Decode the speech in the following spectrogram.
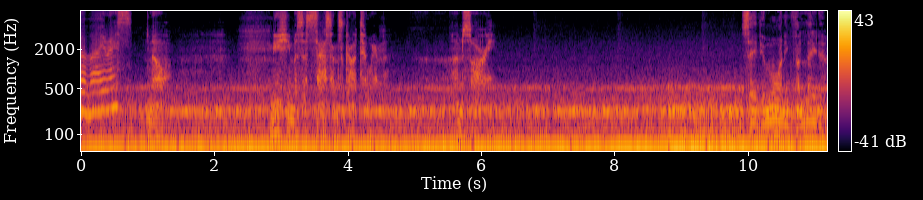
the virus? No. Mishima's assassins got to him. I'm sorry. Save your mourning for later.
